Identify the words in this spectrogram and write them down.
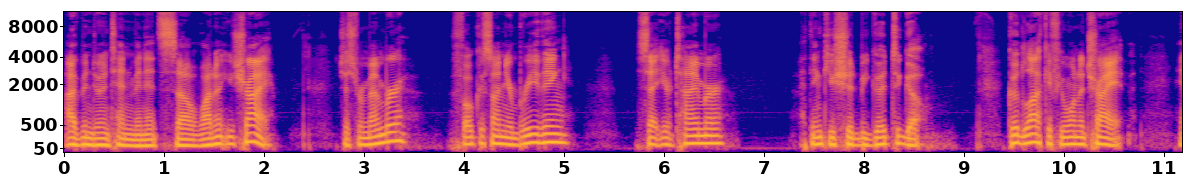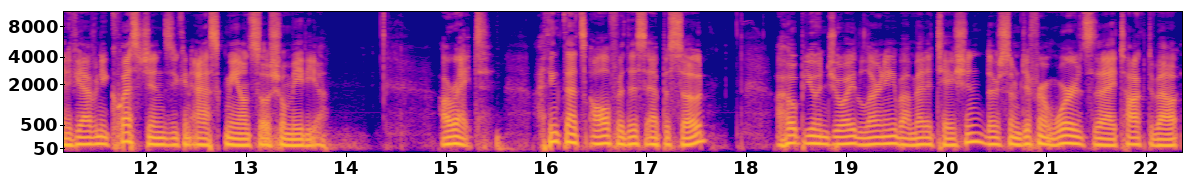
I've been doing 10 minutes, so why don't you try? Just remember focus on your breathing, set your timer, I think you should be good to go. Good luck if you want to try it. And if you have any questions, you can ask me on social media. All right, I think that's all for this episode. I hope you enjoyed learning about meditation. There's some different words that I talked about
